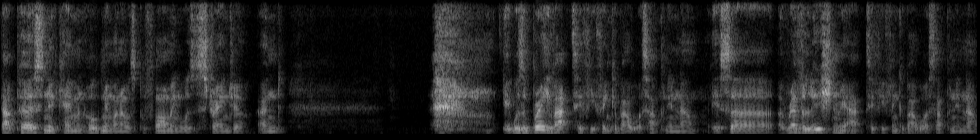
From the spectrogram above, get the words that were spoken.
that person who came and hugged me when I was performing was a stranger, and it was a brave act if you think about what's happening now. It's a, a revolutionary act if you think about what's happening now.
